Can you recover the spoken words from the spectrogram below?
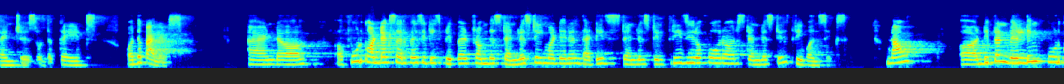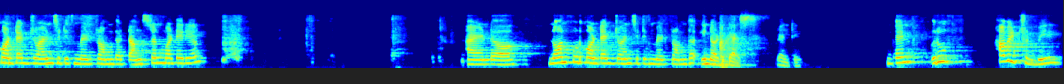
benches, or the crates, or the pallets. And uh, a food contact surface, it is prepared from the stainless steel material, that is stainless steel 304 or stainless steel 316. Now, uh, different welding food contact joints it is made from the tungsten material. And uh, non-food contact joints it is made from the inert gas welding. Then roof how it should be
